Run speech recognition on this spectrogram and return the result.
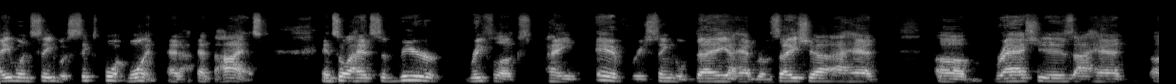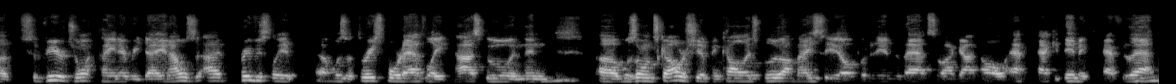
A1C was 6.1 at, at the highest. And so I had severe reflux pain every single day. I had rosacea, I had uh, rashes, I had uh, severe joint pain every day. And I was I previously uh, was a three sport athlete in high school, and then mm-hmm. uh, was on scholarship in college. Blew out my ACL, put it into that, so I got all a- academic after that. Mm-hmm.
